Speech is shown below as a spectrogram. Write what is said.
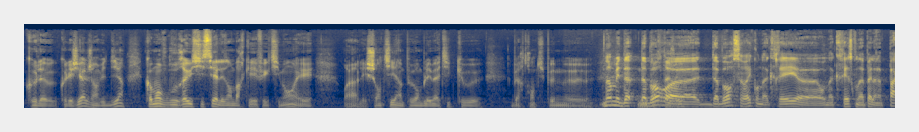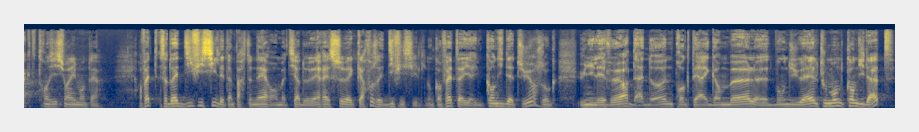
coll- collégiale, j'ai envie de dire. Comment vous réussissez à les embarquer effectivement et voilà les chantiers un peu emblématiques que Bertrand, tu peux me Non, mais d'abord, euh, d'abord, c'est vrai qu'on a créé, euh, on a créé ce qu'on appelle un pacte transition alimentaire. En fait, ça doit être difficile d'être un partenaire en matière de RSE avec Carrefour, ça doit être difficile. Donc en fait, il y a une candidature, donc Unilever, Danone, Procter Gamble, euh, Bonduel, tout le monde candidate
